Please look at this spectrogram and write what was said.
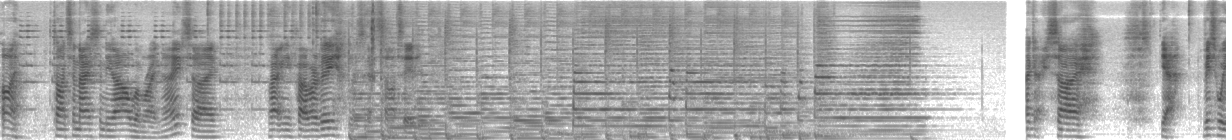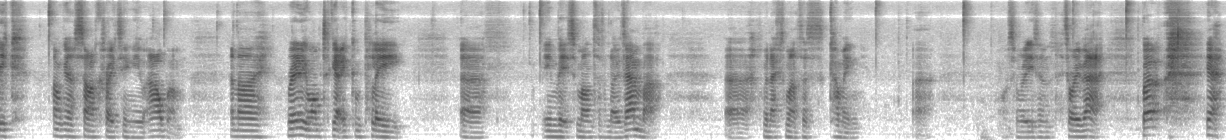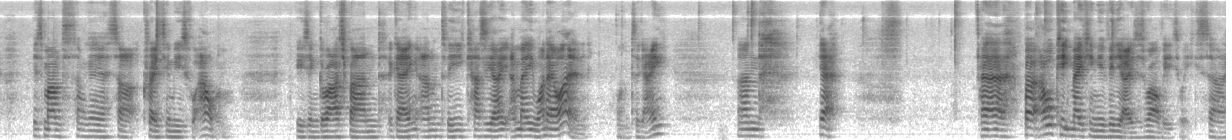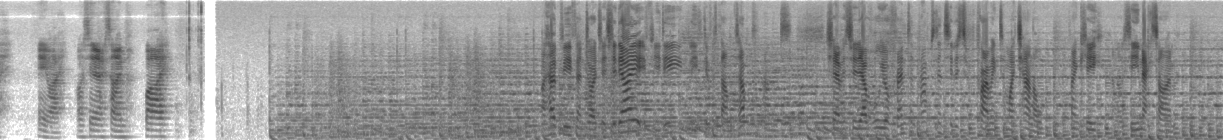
Hi, time to announce a new album right now, so without any further ado, let's get started. Okay, so yeah, this week I'm going to start creating a new album and I really want to get it complete uh, in this month of November. Uh, the next month is coming. Uh, for some reason, it's already there. But yeah, this month I'm going to start creating a musical album using GarageBand again and the Casio MA101 once again. And yeah. Uh, but I will keep making new videos as well these weeks. So anyway, I'll see you next time. Bye. I hope you've enjoyed this video. If you do, please give a thumbs up and share this video with all your friends and perhaps consider subscribing to my channel. Thank you and I'll see you next time.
